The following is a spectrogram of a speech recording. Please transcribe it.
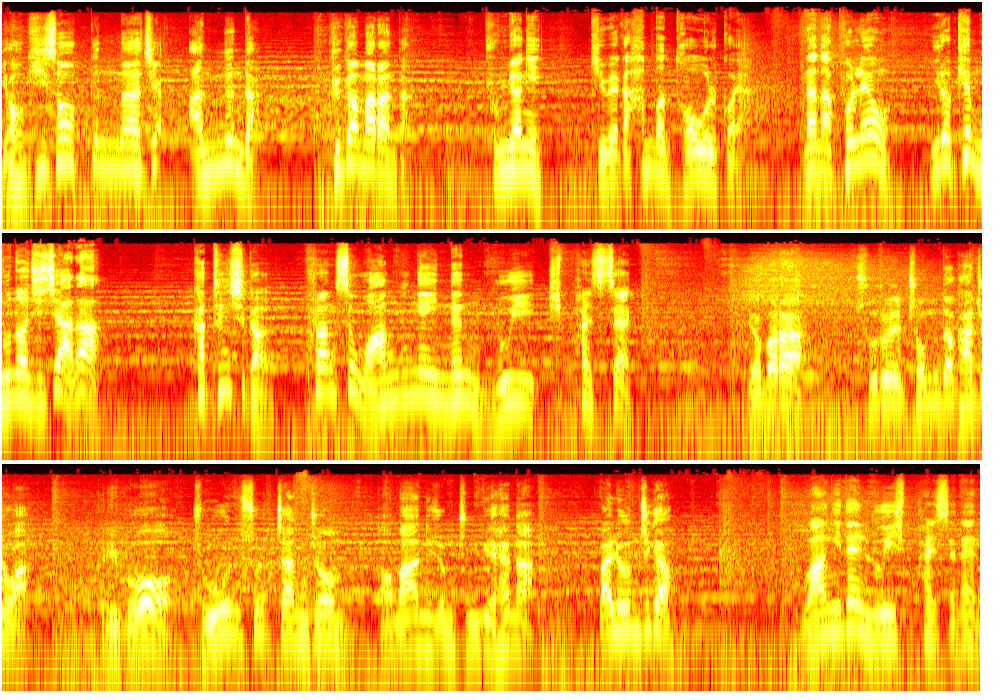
여기서 끝나지 않는다. 그가 말한다. 분명히 기회가 한 번 더 올 거야. 나 나폴레옹 이렇게 무너지지 않아. 같은 시각 프랑스 왕궁에 있는 루이 18세 여봐라, 술을 좀 더 가져와. 그리고 좋은 술잔 좀 더 많이 좀 준비해놔. 빨리 움직여. 왕이 된 루이 18세는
